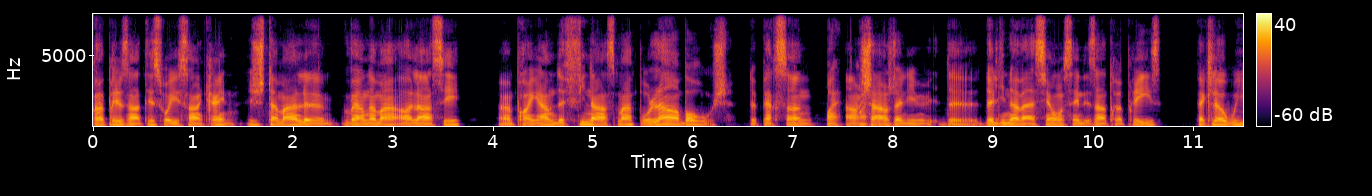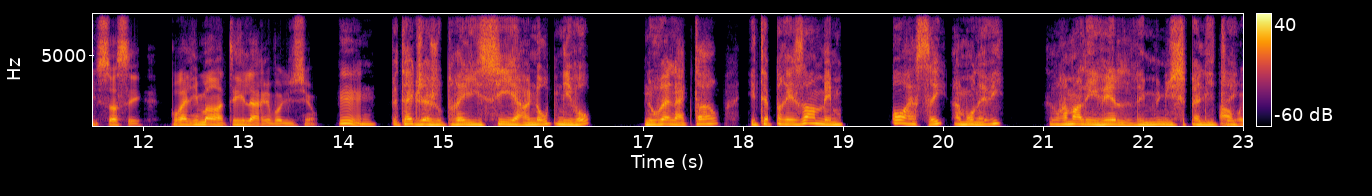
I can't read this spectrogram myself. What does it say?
représenter, soyez sans crainte. Justement, le gouvernement a lancé un programme de financement pour l'embauche de personnes en charge de, l'innovation au sein des entreprises. Fait que là, oui, ça, c'est pour alimenter la révolution. Hmm. Peut-être que j'ajouterais ici à un autre niveau, nouvel acteur était présent, mais pas assez, à mon avis. C'est vraiment les villes, les municipalités. Ah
